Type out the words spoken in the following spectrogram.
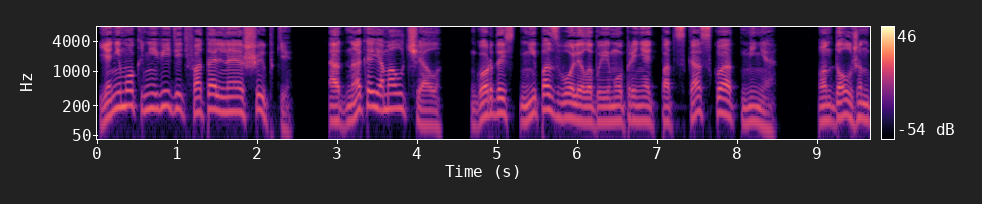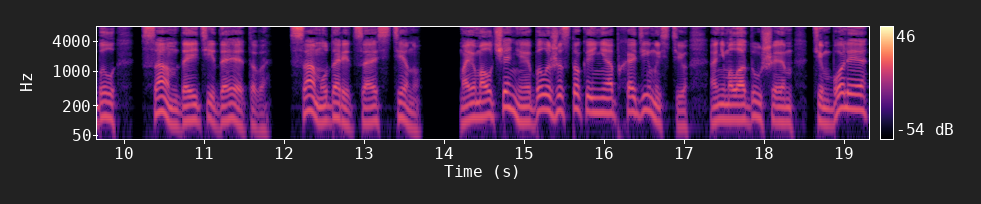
я не мог не видеть фатальной ошибки. Однако я молчал. Гордость не позволила бы ему принять подсказку от меня. Он должен был сам дойти до этого, сам удариться о стену. Мое молчание было жестокой необходимостью, а не малодушием, тем более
